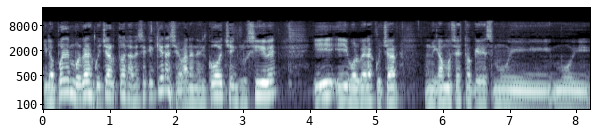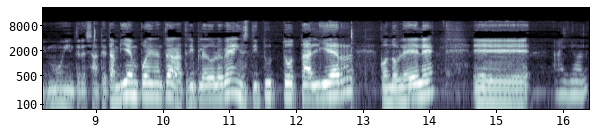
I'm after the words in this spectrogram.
y lo pueden volver a escuchar todas las veces que quieran, llevar en el coche inclusive, y, y volver a escuchar digamos esto que es muy muy muy interesante también pueden entrar a www.institutotalier con doble L eh, Ion.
